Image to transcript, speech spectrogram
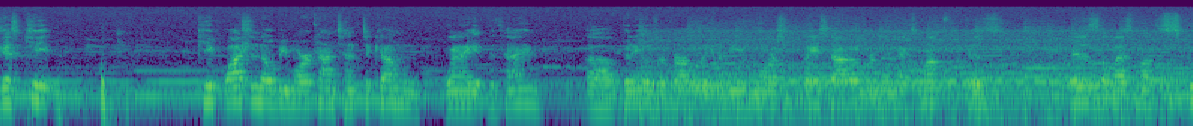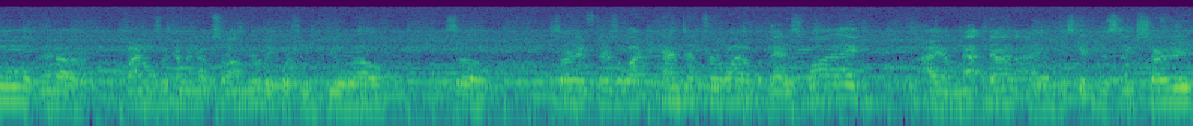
just keep keep watching. There'll be more content to come when I get the time. Uh, videos are probably going to be more spaced out over the next month because it is the last month of school and uh, finals are coming up. So I'm really pushing to do well. So sorry if there's a lack of content for a while, but that is why. I am not done. I am just getting this thing started.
